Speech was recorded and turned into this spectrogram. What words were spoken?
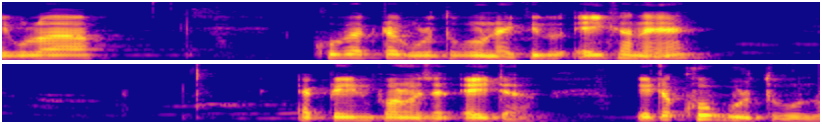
এগুলা খুব একটা গুরুত্বপূর্ণ নয়। কিন্তু এইখানে একটা ইনফরমেশান এইটা। এটা খুব গুরুত্বপূর্ণ।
